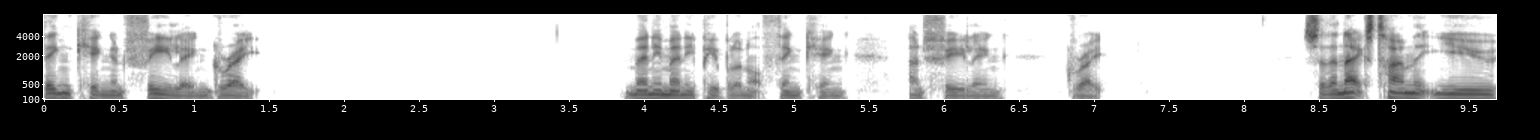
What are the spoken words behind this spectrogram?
thinking and feeling great. Many, many people are not thinking and feeling great. So the next time that you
